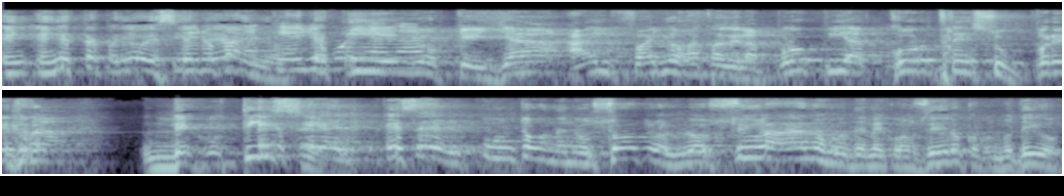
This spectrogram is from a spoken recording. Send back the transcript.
en- en este periodo de siete Pero para años. que yo voy Y a en dar... los que ya hay fallos hasta de la propia Corte Suprema de Ese Justicia. es, el, ese es el punto donde nosotros, los ciudadanos, donde me considero, como te digo,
